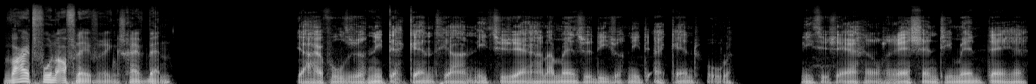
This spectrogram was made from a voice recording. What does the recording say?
waard voor een aflevering, schrijft Ben. Ja, hij voelde zich niet erkend. Ja, niets is erger dan mensen die zich niet erkend voelen. Niets is erger als ressentiment tegen,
